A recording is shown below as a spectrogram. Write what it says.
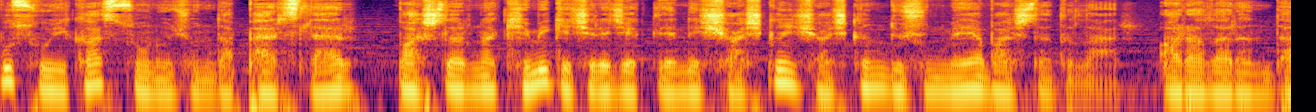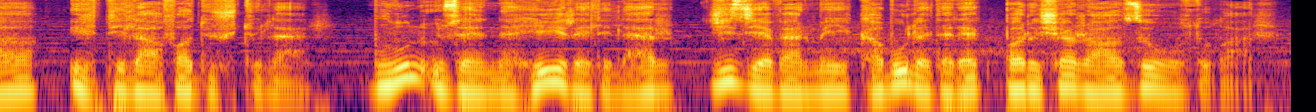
Bu suikast sonucunda Persler başlarına kimi geçireceklerini şaşkın şaşkın düşünmeye başladılar. Aralarında ihtilafa düştüler. Bunun üzerine Hireliler cizye vermeyi kabul ederek barışa razı oldular.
